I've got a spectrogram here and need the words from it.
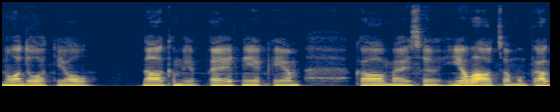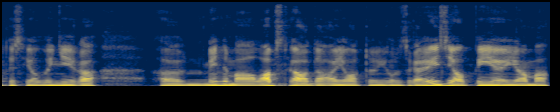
nodot jau nākamajiem pētniekiem, kā mēs ievācam, un praktiski jau viņi ir uh, minimāli apstrādājot, ir uzreiz jau pieejama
